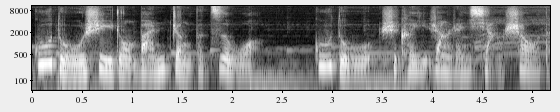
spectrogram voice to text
孤独是一种完整的自我，孤独是可以让人享受的。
